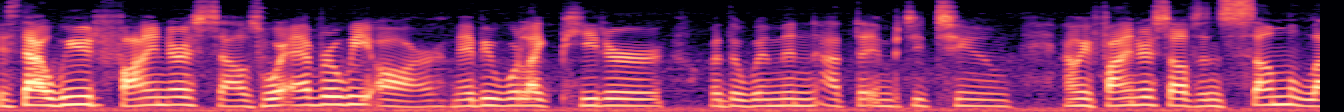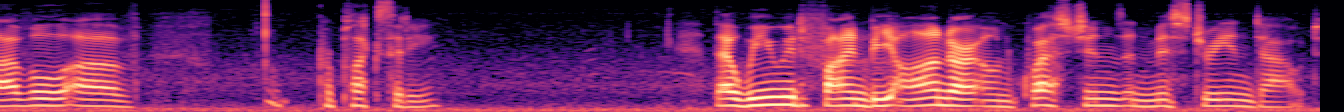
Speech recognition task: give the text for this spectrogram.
is that we would find ourselves wherever we are. Maybe we're like Peter or the women at the empty tomb, and we find ourselves in some level of perplexity. That we would find beyond our own questions and mystery and doubt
